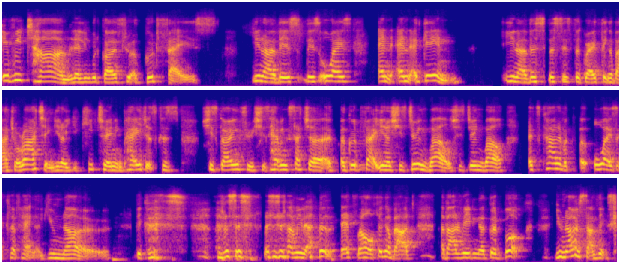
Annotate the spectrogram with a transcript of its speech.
every time Lily would go through a good phase, you know, there's there's always and and again, you know, this this is the great thing about your writing. You know, you keep turning pages because she's going through, she's having such a, a good phase, you know, she's doing well, she's doing well. It's kind of a, always a cliffhanger, you know, because this is this is, I mean, that's the whole thing about about reading a good book. You know something's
